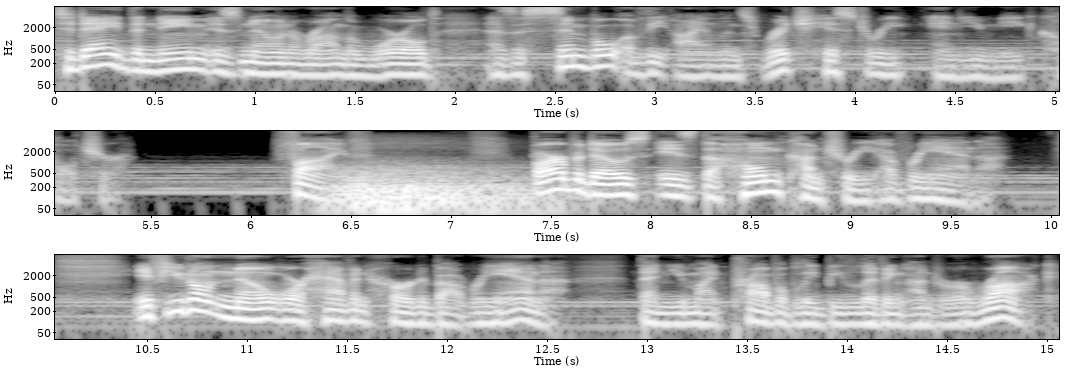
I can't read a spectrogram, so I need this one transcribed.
Today, the name is known around the world as a symbol of the island's rich history and unique culture. 5. Barbados is the home country of Rihanna. If you don't know or haven't heard about Rihanna, then you might probably be living under a rock.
